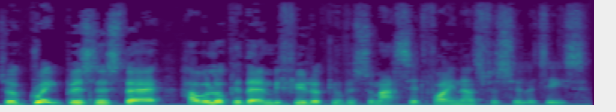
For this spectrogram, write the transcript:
So great business there. Have a look at them if you're looking for some asset finance facilities.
